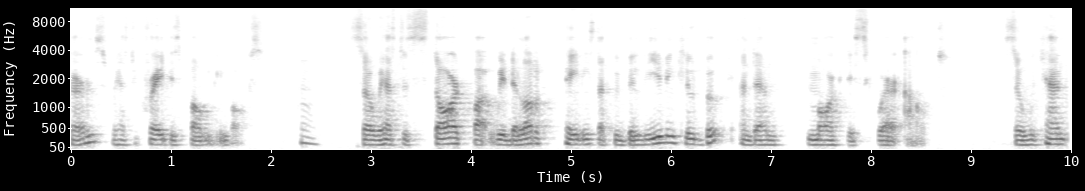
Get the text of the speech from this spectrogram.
terms, we have to create this bounding box. Hmm. So we have to start by, with a lot of paintings that we believe include book and then mark this square out. So we can't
